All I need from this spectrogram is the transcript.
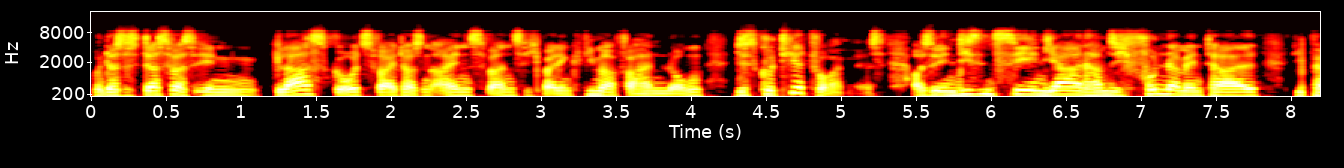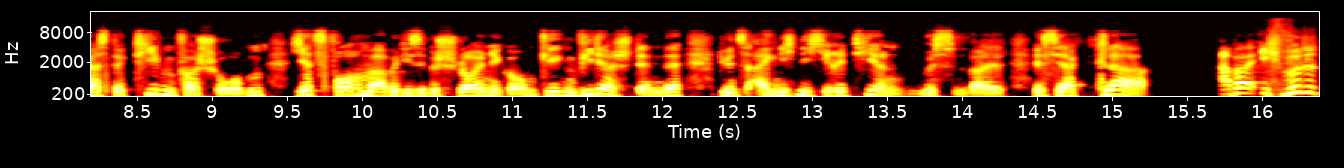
Und das ist das, was in Glasgow 2021 bei den Klimaverhandlungen diskutiert worden ist. Also in diesen zehn Jahren haben sich fundamental die Perspektiven verschoben. Jetzt brauchen wir aber diese Beschleunigung gegen Widerstände, die uns eigentlich nicht irritieren müssen, weil es ist ja klar. Aber ich würde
